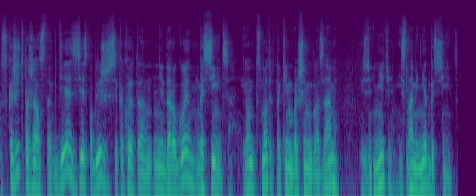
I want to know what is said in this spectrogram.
скажите, пожалуйста, где здесь поблизости какой-то недорогой гостиница? И он смотрит такими большими глазами, извините, в исламе нет гостиниц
